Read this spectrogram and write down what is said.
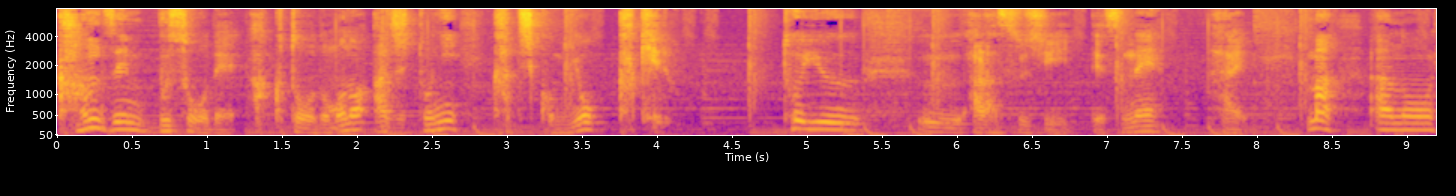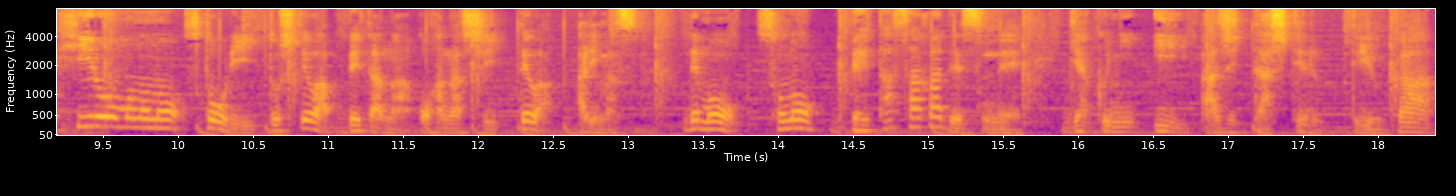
完全武装で悪党どものアジトに勝ち込みをかける。というあらすじですね。はい。まあ、あのヒーローもののストーリーとしてはベタなお話ではあります。でもそのベタさがですね逆にいい味出してるっていうか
